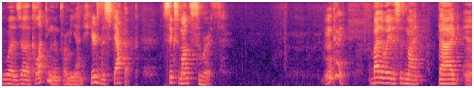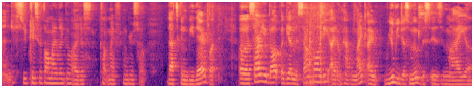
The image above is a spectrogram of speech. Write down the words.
was uh, collecting them for me, and here's the stack up. Six months worth. Okay. By the way, this is my bag and suitcase with all my Lego. I just cut my finger, so that's to be there. But uh, sorry about, again, the sound quality. I don't have a mic. I really just moved. This is my uh,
